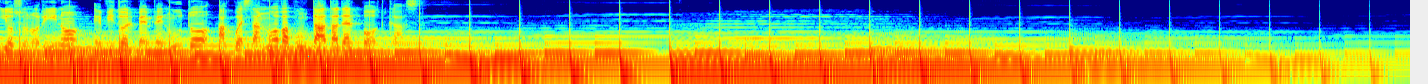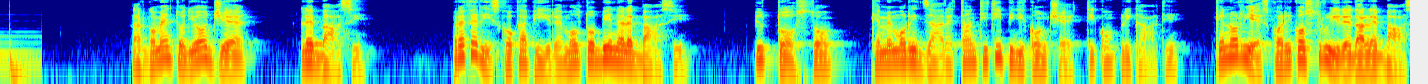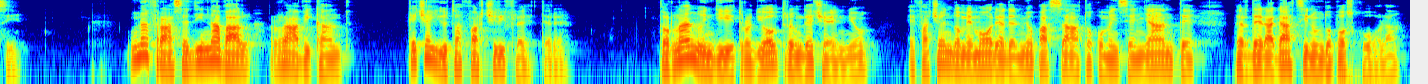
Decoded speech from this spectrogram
io sono Rino e vi do il benvenuto a questa nuova puntata del podcast. L'argomento di oggi è le basi. Preferisco capire molto bene le basi, piuttosto che memorizzare tanti tipi di concetti complicati che non riesco a ricostruire dalle basi. Una frase di Naval Ravikant che ci aiuta a farci riflettere. Tornando indietro di oltre un decennio e facendo memoria del mio passato come insegnante per dei ragazzi in un doposcuola,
